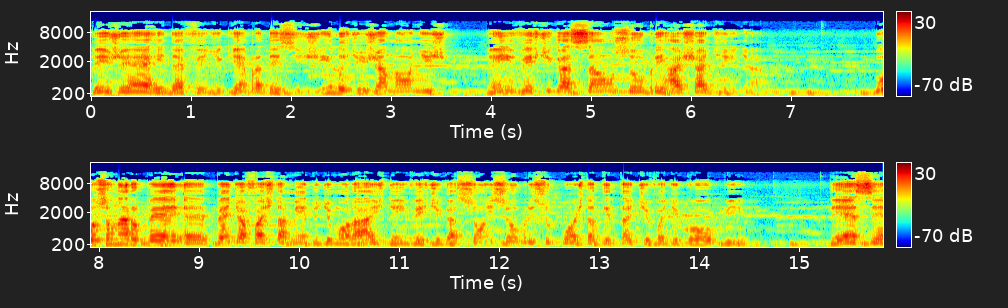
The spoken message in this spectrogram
PGR defende quebra de sigilos de Janones em investigação sobre rachadinha. Bolsonaro eh, pede afastamento de Moraes de investigações sobre suposta tentativa de golpe. DSE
